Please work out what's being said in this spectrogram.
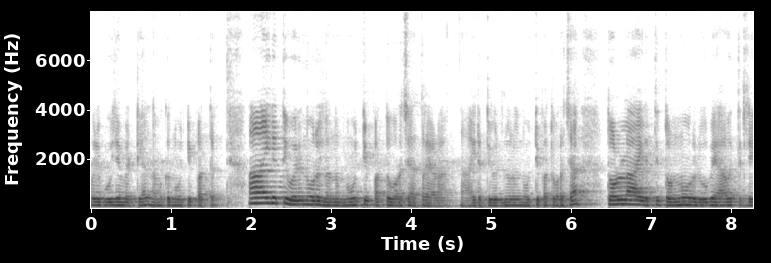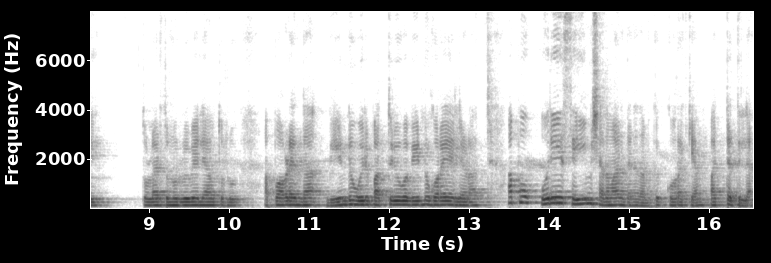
ഒരു പൂജ്യം വെട്ടിയാൽ നമുക്ക് നൂറ്റി പത്ത് ആയിരത്തി ഒരുന്നൂറിൽ നിന്നും നൂറ്റി പത്ത് കുറച്ചാൽ എത്രയാണ് ആയിരത്തി ഒരുന്നൂറിൽ നൂറ്റി പത്ത് കുറച്ചാൽ തൊള്ളായിരത്തി തൊണ്ണൂറ് രൂപയാവത്തില്ലേ തൊള്ളായിരത്തി തൊണ്ണൂറ് രൂപയല്ലേ ആവത്തുള്ളൂ. അപ്പോൾ അവിടെ എന്താ? വീണ്ടും ഒരു പത്ത് രൂപ വീണ്ടും കുറയല്ലേടാ? അപ്പോൾ ഒരേ സെയിം ശതമാനം തന്നെ നമുക്ക് കുറയ്ക്കാൻ പറ്റത്തില്ല.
